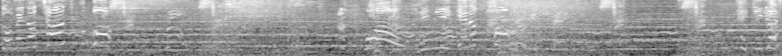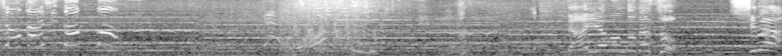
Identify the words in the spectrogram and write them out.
とどめのチャンスクポコアを割りに行けるクポ敵が召喚しそうクポダイヤモンドダストシバ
